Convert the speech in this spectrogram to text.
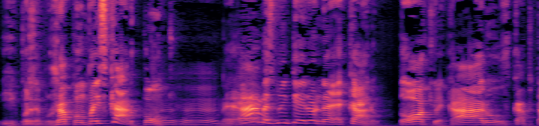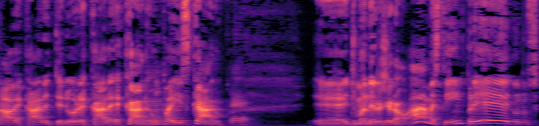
E, por exemplo, o Japão é um país caro, ponto. Uhum. né? É. Ah, mas no interior, né? É caro. Tóquio é caro, capital é caro, interior é caro, é caro. É um país caro. É. É, de maneira geral. Ah, mas tem emprego, não sei o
